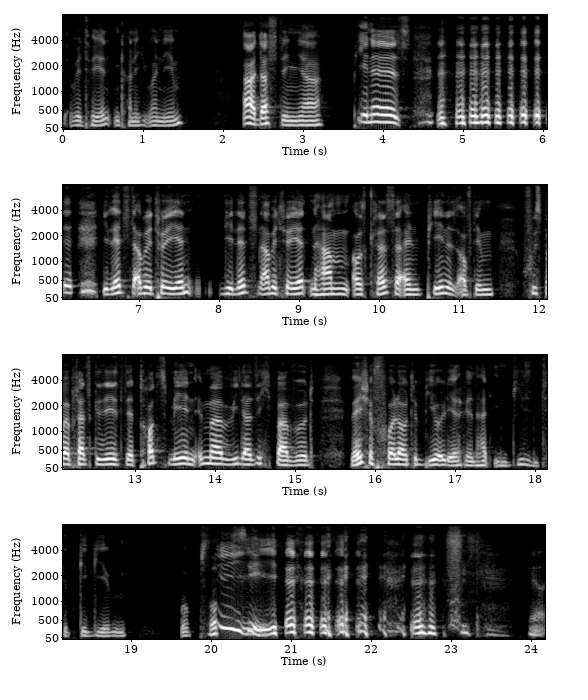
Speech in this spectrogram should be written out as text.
Die Abiturienten kann ich übernehmen. Ah, das Ding, ja. Penis! die, letzte Abiturienten, die letzten Abiturienten haben aus Kresse einen Penis auf dem Fußballplatz gesehen, der trotz Mähen immer wieder sichtbar wird. Welche vorlaute Biolehrerin hat ihnen diesen Tipp gegeben? Upsi. Ja.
